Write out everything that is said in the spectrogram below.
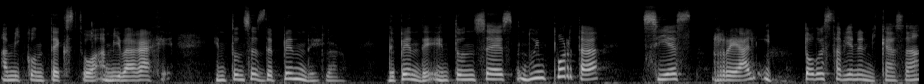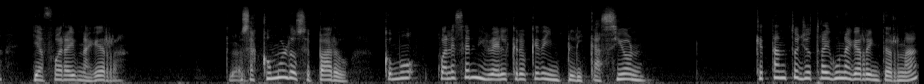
a mi contexto, a mi bagaje. Entonces depende. Claro. Depende. Entonces, no importa si es real y todo está bien en mi casa y afuera hay una guerra. Claro. O sea, ¿cómo lo separo? ¿Cómo, ¿Cuál es el nivel, creo que, de implicación? ¿Qué tanto yo traigo una guerra interna?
